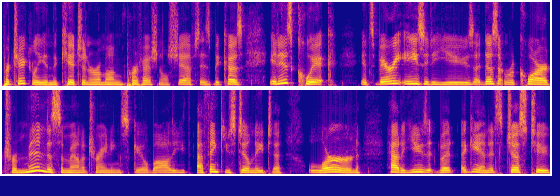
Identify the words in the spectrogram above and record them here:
particularly in the kitchen or among professional chefs, is because it is quick. It's very easy to use. It doesn't require tremendous amount of training skill. You- I think you still need to learn how to use it. But again, it's just to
